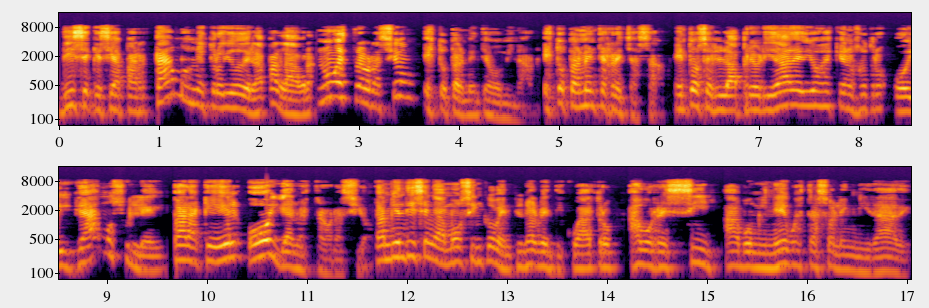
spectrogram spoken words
Dice que si apartamos nuestro oído de la palabra, nuestra oración es totalmente abominable, es totalmente rechazada. Entonces, la prioridad de Dios es que nosotros oigamos su ley para que Él oiga nuestra oración. También dicen Amós 5, 21 al 24, aborrecí, abominé vuestras solemnidades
